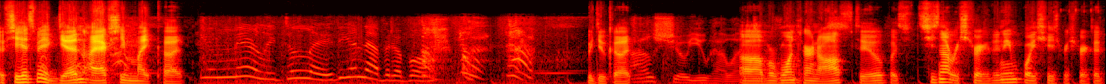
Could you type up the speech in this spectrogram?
If she hits me again, I actually might cut. You merely delay the inevitable. We do cut. I'll show you how I. Uh, we're one turn off too, but she's not restricted anymore. Wait, she's restricted.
